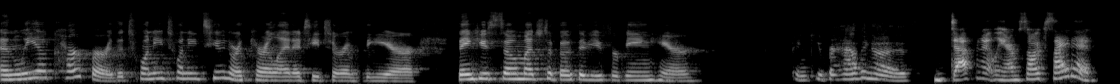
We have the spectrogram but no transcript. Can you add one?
and Leah Carper, the 2022 North Carolina Teacher of the Year. Thank you so much to both of you for being here. Thank you for having us. Definitely. I'm so excited.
